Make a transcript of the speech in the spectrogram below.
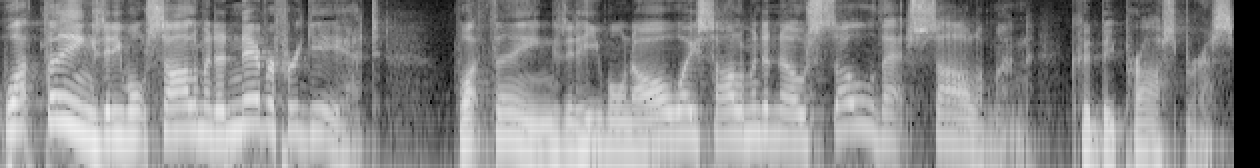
What things did he want Solomon to never forget? What things did he want always Solomon to know so that Solomon could be prosperous?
